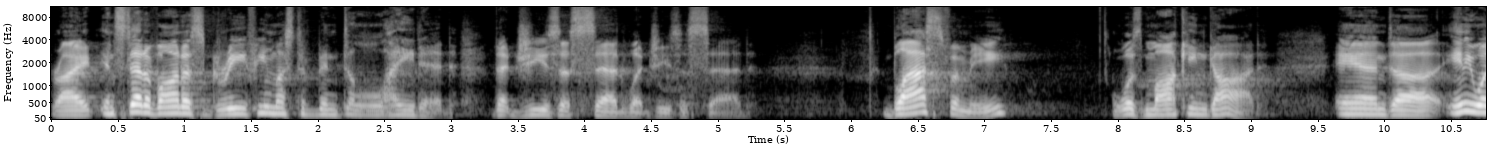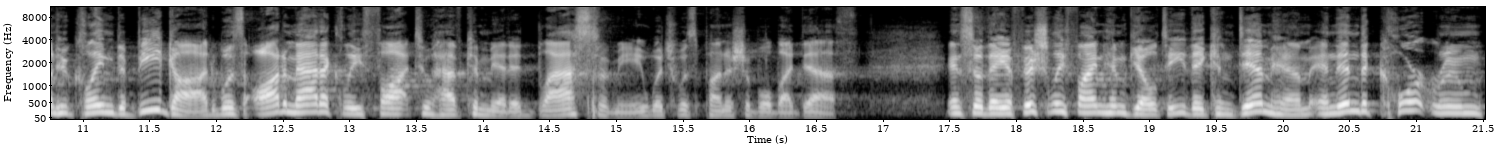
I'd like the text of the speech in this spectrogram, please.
right? Instead of honest grief, he must have been delighted that Jesus said what Jesus said. Blasphemy was mocking God. And uh, anyone who claimed to be God was automatically thought to have committed blasphemy, which was punishable by death. And so they officially find him guilty, they condemn him, and then the courtroom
